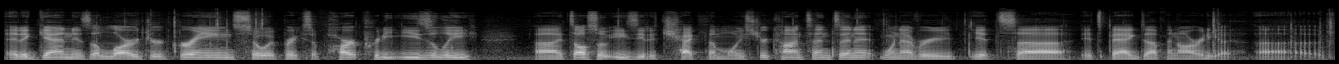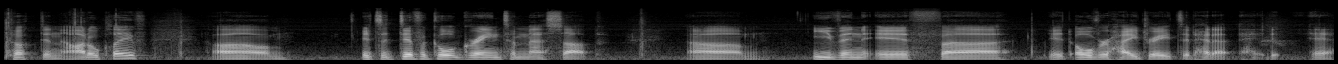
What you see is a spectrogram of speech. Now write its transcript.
it again is a larger grain, so it breaks apart pretty easily. Uh, it's also easy to check the moisture content in it whenever it's, uh, it's bagged up and already uh, cooked in the autoclave. Um, it's a difficult grain to mess up. Um, even if uh, it overhydrates, it had a, eh,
